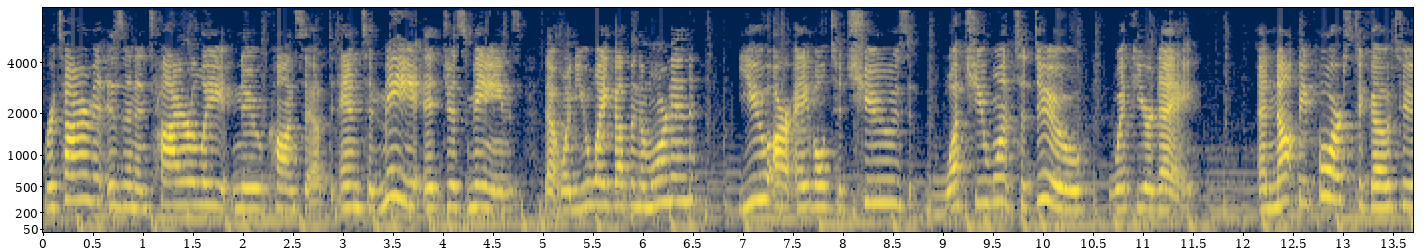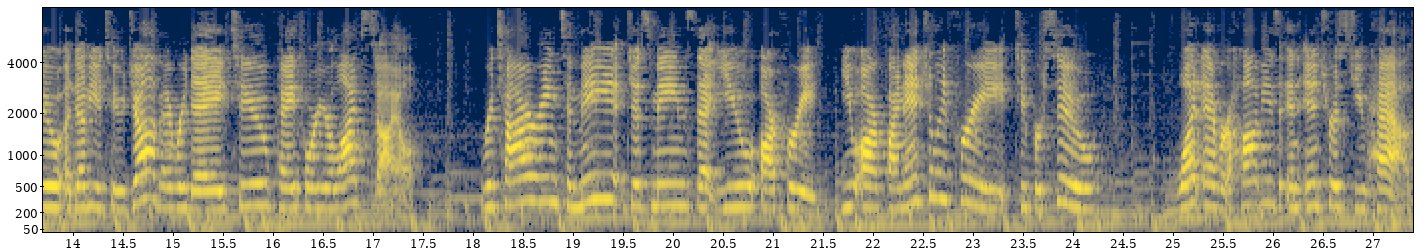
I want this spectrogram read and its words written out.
Retirement is an entirely new concept, and to me, it just means that when you wake up in the morning, you are able to choose what you want to do with your day and not be forced to go to a W-2 job every day to pay for your lifestyle. Retiring to me just means that you are free. You are financially free to pursue whatever hobbies and interests you have.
